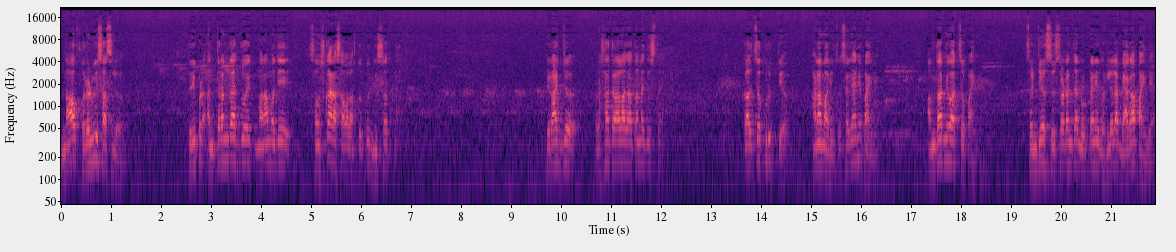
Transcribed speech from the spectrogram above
नाव फडणवीस असलं तरी पण अंतरंगात जो एक मनामध्ये संस्कार असावा लागतो तो दिसत नाही. हे राज्य रसातळाला जाताना दिसत आहे कालचं कृत्य हाणामारीचं सगळ्यांनी पाहिलं. आमदार निवासचं पाहिलं. संजय सिरसाटांच्या नोटाने भरलेल्या बॅगा पाहिल्या.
